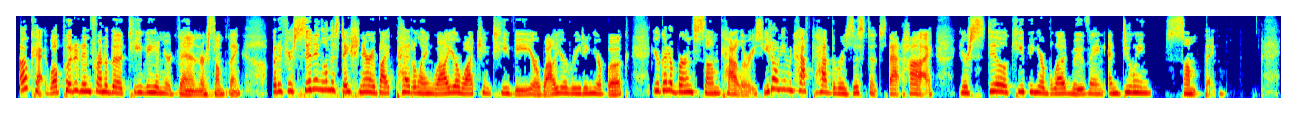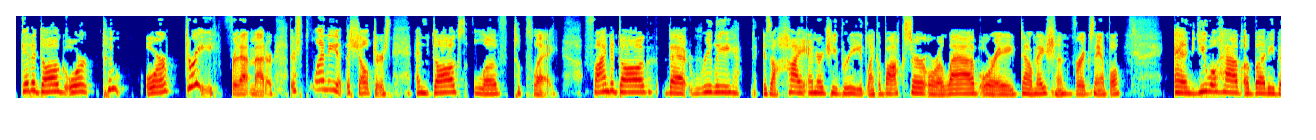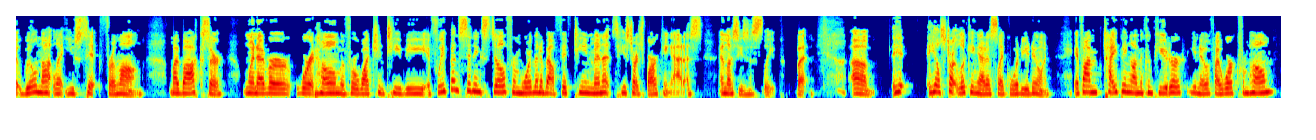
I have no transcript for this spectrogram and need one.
Okay, well, put it in front of the TV in your den or something. But if you're sitting on the stationary bike pedaling while you're watching TV or while you're reading your book, you're going to burn some calories. You don't even have to have the resistance that high. You're still keeping your blood moving and doing something get a dog or two or three for that matter. There's plenty at the shelters, and dogs love to play. Find a dog that really is a high energy breed, like a boxer or a lab or a Dalmatian, for example, and you will have a buddy that will not let you sit for long. My boxer, whenever we're at home, if we're watching TV, if we've been sitting still for more than about 15 minutes, he starts barking at us, unless he's asleep. But um, he'll start looking at us like what are you doing? If i'm typing on the computer you know if i work from home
